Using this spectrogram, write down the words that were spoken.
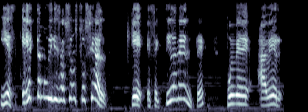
Y es esta movilización social que efectivamente puede haber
